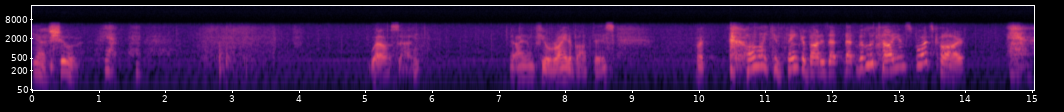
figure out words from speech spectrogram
Yeah, sure. Yeah. Well, son, I don't feel right about this. But all I can think about is that, that little Italian sports car.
